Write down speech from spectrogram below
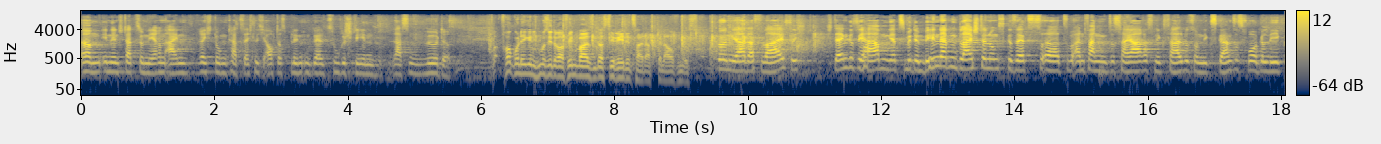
ähm, in den stationären Einrichtungen tatsächlich auch das Blindengeld zugestehen lassen würde. Frau Kollegin, ich muss Sie darauf hinweisen, dass die Redezeit abgelaufen ist. Ja, das weiß ich. Ich denke, Sie haben jetzt mit dem Behindertengleichstellungsgesetz äh, zu Anfang des Jahres nichts Halbes und nichts Ganzes vorgelegt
